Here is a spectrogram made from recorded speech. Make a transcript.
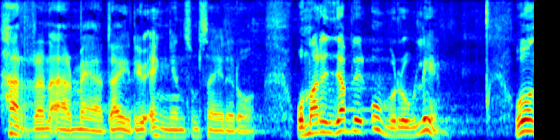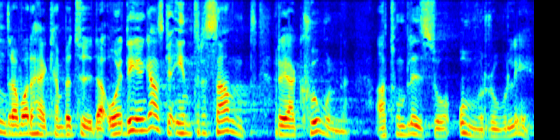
Herren är med dig. Det är ju ängeln som säger det då. Och Maria blir orolig och undrar vad det här kan betyda. Och det är en ganska intressant reaktion att hon blir så orolig.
